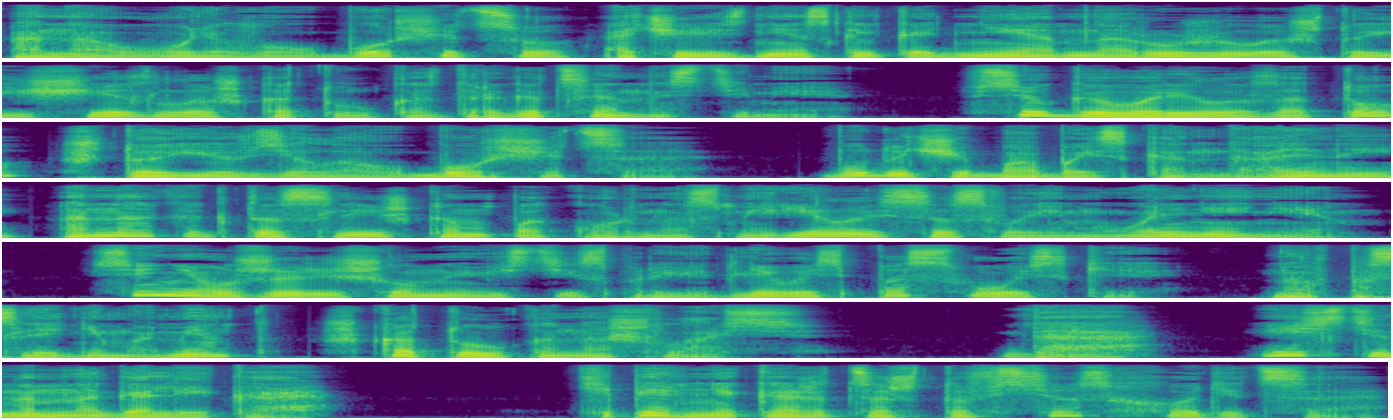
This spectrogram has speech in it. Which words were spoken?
Она уволила уборщицу, а через несколько дней обнаружила, что исчезла шкатулка с драгоценностями. Все говорило за то, что ее взяла уборщица. Будучи бабой скандальной, она как-то слишком покорно смирилась со своим увольнением. Сеня уже решил навести справедливость по-свойски, но в последний момент шкатулка нашлась. «Да, истинно многолика», Теперь мне кажется, что все сходится.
